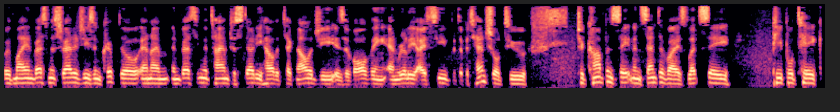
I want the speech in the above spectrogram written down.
with my investment strategies in crypto and I'm investing the time to study how the technology is evolving. And really I see the potential to, to compensate and incentivize, let's say people take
